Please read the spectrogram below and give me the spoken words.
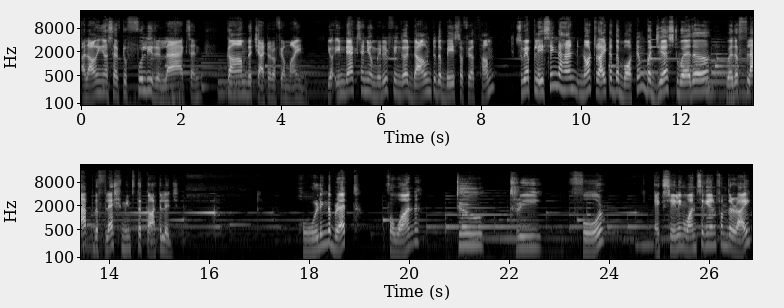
allowing yourself to fully relax and calm the chatter of your mind. Your index and your middle finger down to the base of your thumb. So we are placing the hand not right at the bottom but just where the where the flap, the flesh meets the cartilage. Holding the breath for one, two, three, four. Exhaling once again from the right.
